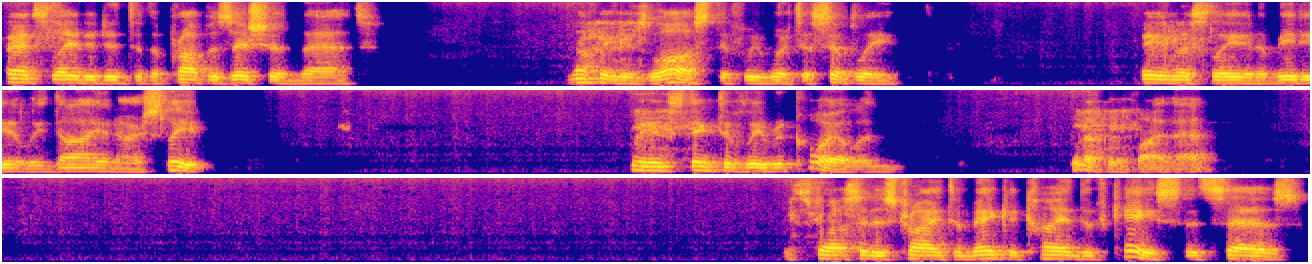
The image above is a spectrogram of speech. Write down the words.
translated into the proposition that nothing is lost if we were to simply painlessly and immediately die in our sleep, we instinctively recoil, and we're not going to buy that. Strawson is trying to make a kind of case that says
